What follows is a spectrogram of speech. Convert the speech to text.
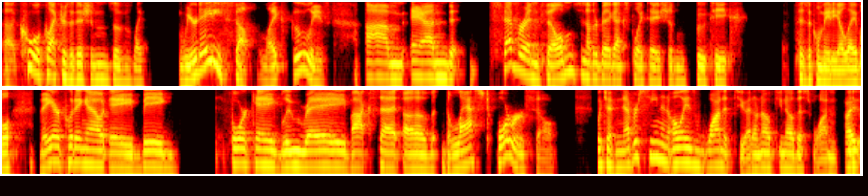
uh cool collector's editions of like weird 80s stuff like Ghoulies. Um and Severin Films, another big exploitation boutique physical media label, they are putting out a big 4K Blu-ray box set of the last horror film, which I've never seen and always wanted to. I don't know if you know this one. I,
